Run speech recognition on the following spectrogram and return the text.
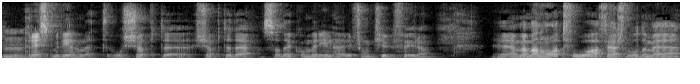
mm. pressmeddelandet och köpte, köpte det. Så det kommer in härifrån Q4. Eh, men man har två affärsområden med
